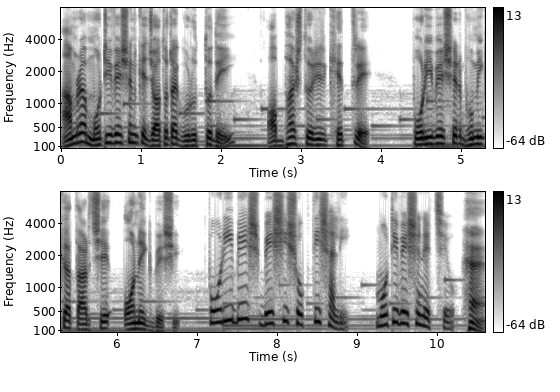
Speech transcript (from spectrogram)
আমরা মোটিভেশনকে যতটা গুরুত্ব দেই অভ্যাস তৈরির ক্ষেত্রে পরিবেশের ভূমিকা তার চেয়ে অনেক বেশি। পরিবেশ বেশি শক্তিশালী মোটিভেশনের চেয়েও। হ্যাঁ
